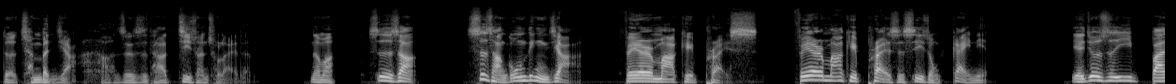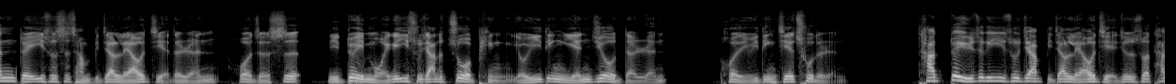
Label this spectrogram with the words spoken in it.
的成本价啊，这是他计算出来的。那么事实上，市场公定价 （fair market price），fair market price 是一种概念，也就是一般对艺术市场比较了解的人，或者是你对某一个艺术家的作品有一定研究的人，或者有一定接触的人。他对于这个艺术家比较了解，就是说他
